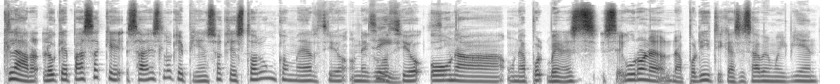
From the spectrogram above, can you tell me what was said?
Claro, lo que pasa que, ¿sabes lo que pienso? Que es todo un comercio, un Sí, negocio o sí. una, una, bueno, es seguro una, una política, se sabe muy bien.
